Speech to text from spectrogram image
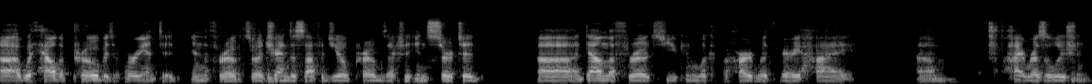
uh, with how the probe is oriented in the throat. So a transesophageal probe is actually inserted uh, down the throat so you can look at the heart with very high, um, high resolution.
